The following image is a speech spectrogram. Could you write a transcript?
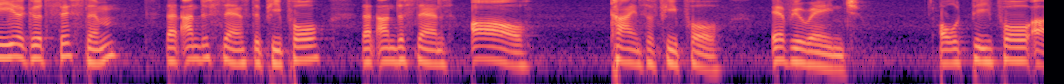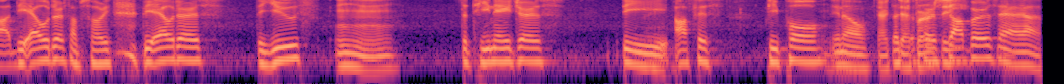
need a good system that understands the people, that understands all kinds of people, every range. Old people, uh, the elders, I'm sorry, the elders, the youth, the teenagers, the office people, you know, the first diversity? jobbers, yeah,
